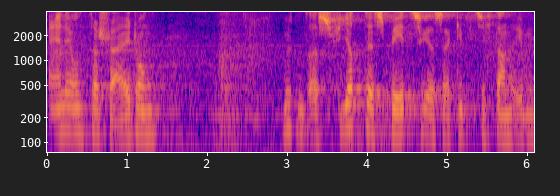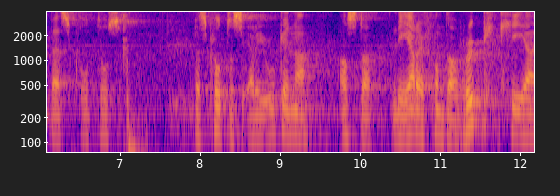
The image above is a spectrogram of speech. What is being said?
eine Unterscheidung. Und als vierte Spezies ergibt sich dann eben bei Scotus eriugena aus der Lehre von der Rückkehr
